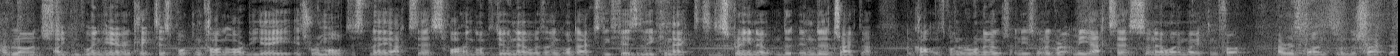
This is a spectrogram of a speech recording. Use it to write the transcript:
have launched. I can go in here and click this button called RDA it's remote display access. What I'm going to do now is I'm going to actually physically connect to the screen out in the, in the tractor and Cottle's going to run out and he's going to grant me access. So now I'm waiting for a response from the tractor.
